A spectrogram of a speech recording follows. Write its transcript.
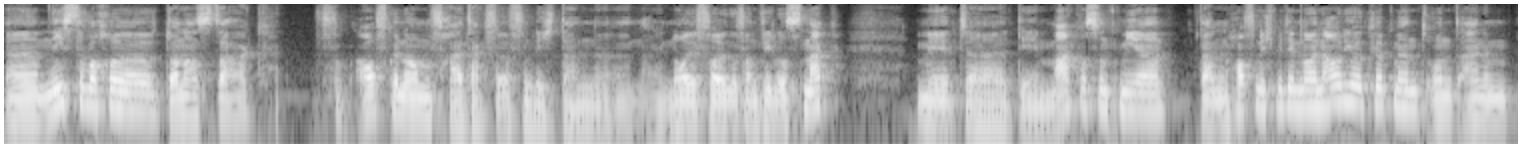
Äh, nächste Woche Donnerstag aufgenommen, Freitag veröffentlicht dann äh, eine neue Folge von Velo Snack mit äh, dem Markus und mir. Dann hoffentlich mit dem neuen Audio-Equipment und einem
